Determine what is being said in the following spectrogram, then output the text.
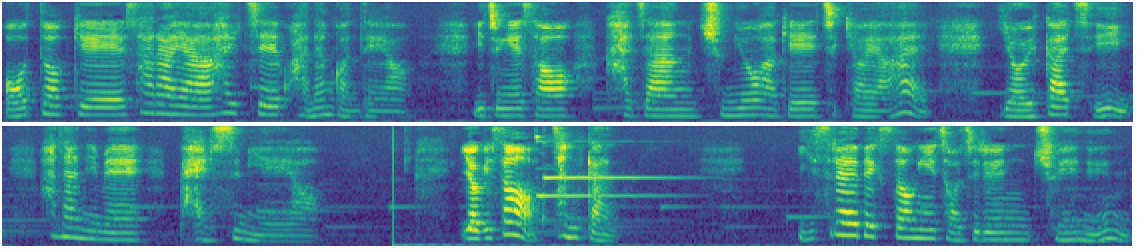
어떻게 살아야 할지에 관한 건데요. 이 중에서 가장 중요하게 지켜야 할열 가지 하나님의 말씀이에요. 여기서 잠깐 이스라엘 백성이 저지른 죄는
